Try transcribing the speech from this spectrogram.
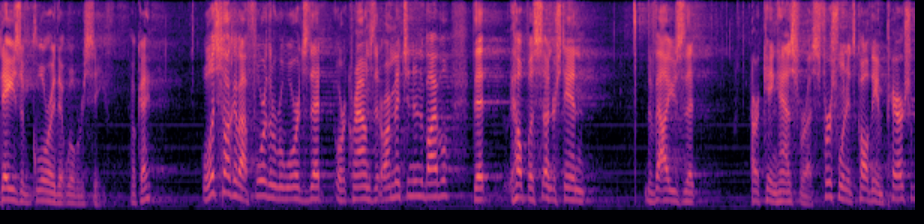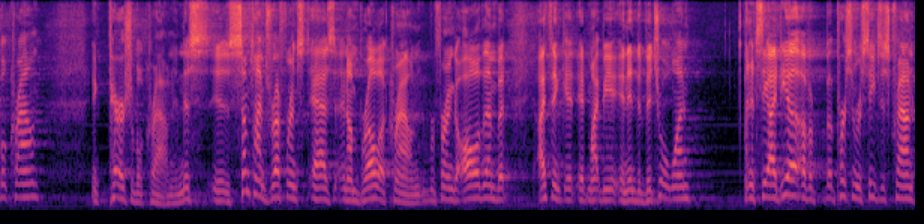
days of glory that we'll receive, okay? Well, let's talk about four of the rewards that, or crowns that are mentioned in the Bible that help us understand the values that our King has for us. First one is called the imperishable crown imperishable crown. And this is sometimes referenced as an umbrella crown, referring to all of them, but I think it, it might be an individual one. And it's the idea of a, a person receives this crown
